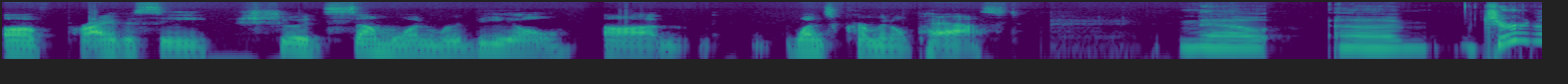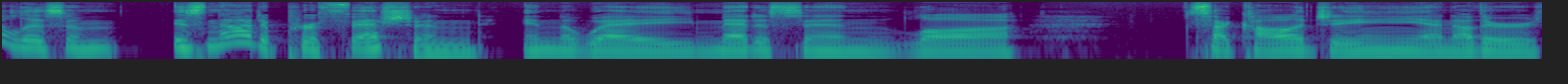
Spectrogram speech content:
of privacy should someone reveal um, one's criminal past. Now, um, journalism is not a profession in the way medicine, law, psychology, and others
